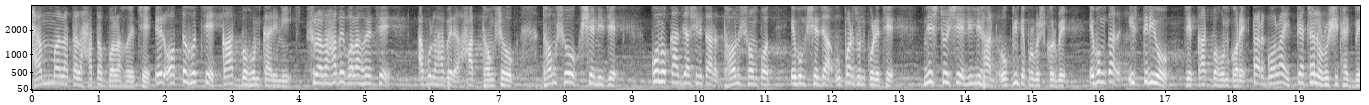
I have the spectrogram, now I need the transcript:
হ্যাম্মালাতাল হাতব বলা হয়েছে। এর অর্থ হচ্ছে কাঠ বহনকারিনী সুরাল হাবে বলা হয়েছে আবুল হাবের হাত ধ্বংস হোক। ধ্বংস হোক, সে নিজে। কোনো কাজে আসেনি তার ধন সম্পদ এবং সে যা উপার্জন করেছে। নিশ্চয়ই সে লিলিহান অগ্নিতে প্রবেশ করবে। এবং তার স্ত্রীও যে কাঠ বহন করে, তার গলায় পেঁচানো রশি থাকবে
